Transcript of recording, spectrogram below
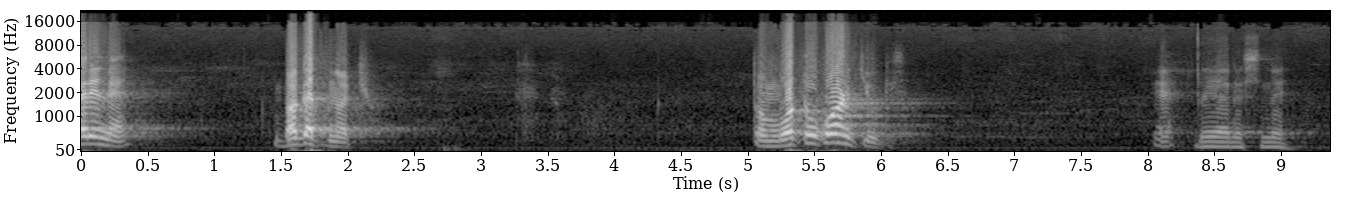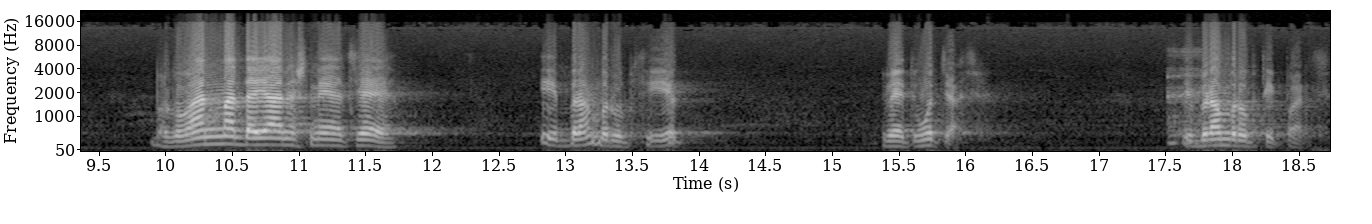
કરીને ભગત ન થયું. તો મોટું કોણ થયું દયા ને સ્નેહ. ભગવાનમાં દયા અને સ્નેહ છે એ બ્રહ્મરૂપથી એક વેદ ઊંચા છે. એ બ્રહ્મરૂપથી પર છે.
